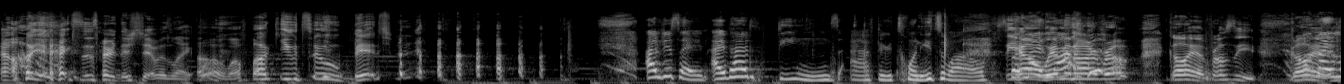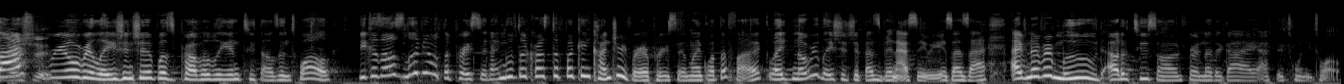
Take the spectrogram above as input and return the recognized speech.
all your exes heard this shit was like, oh well, fuck you too, bitch. I'm just saying, I've had things after 2012. See but how women la- are, bro? Go ahead, proceed. Go But ahead. my it's your last real relationship was probably in 2012 because I was living with a person. I moved across the fucking country for a person. Like, what the fuck? Like, no relationship has been as serious as that. I've never moved out of Tucson for another guy after 2012.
